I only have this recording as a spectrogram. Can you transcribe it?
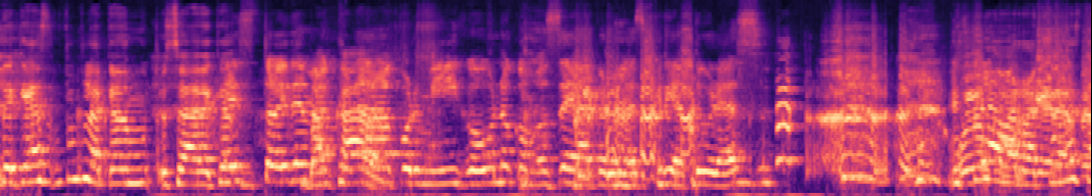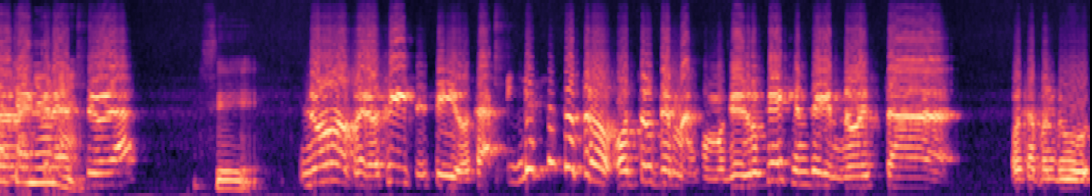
De que has aplacado mucho, o sea, de que Estoy demacrada por mi hijo, uno como sea, pero las criaturas. Es Uno que la quiera, está cañona. criatura- Sí. No, pero sí, sí, sí, o sea, y ese es otro, otro tema, como que creo que hay gente que no está, o sea, con tus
